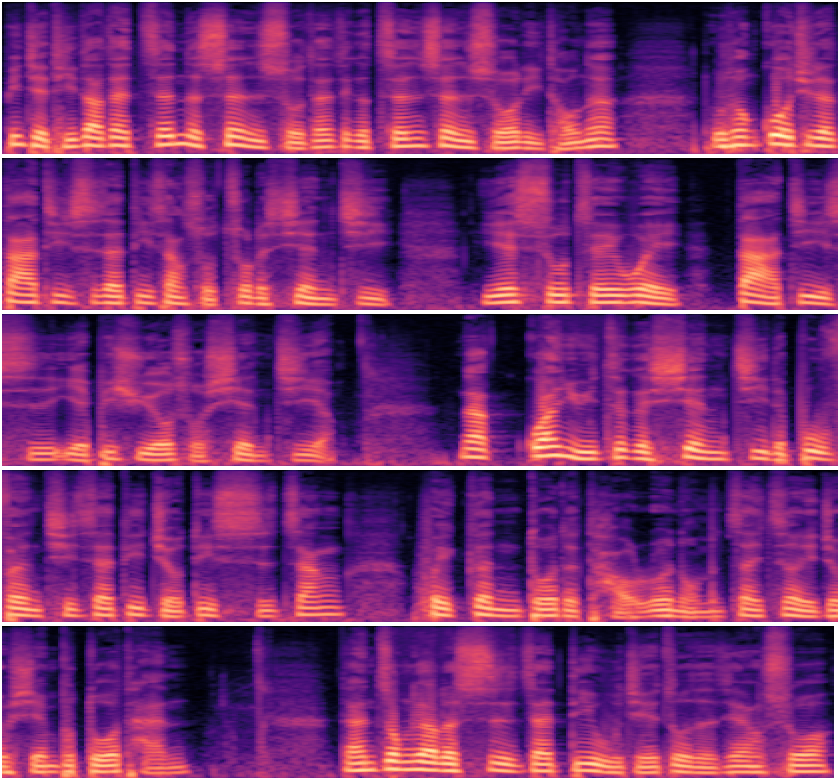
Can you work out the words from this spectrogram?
并且提到，在真的圣所，在这个真圣所里头呢，如同过去的大祭司在地上所做的献祭，耶稣这位大祭司也必须有所献祭啊。那关于这个献祭的部分，其实在第九、第十章会更多的讨论，我们在这里就先不多谈。但重要的是，在第五节，作者这样说：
